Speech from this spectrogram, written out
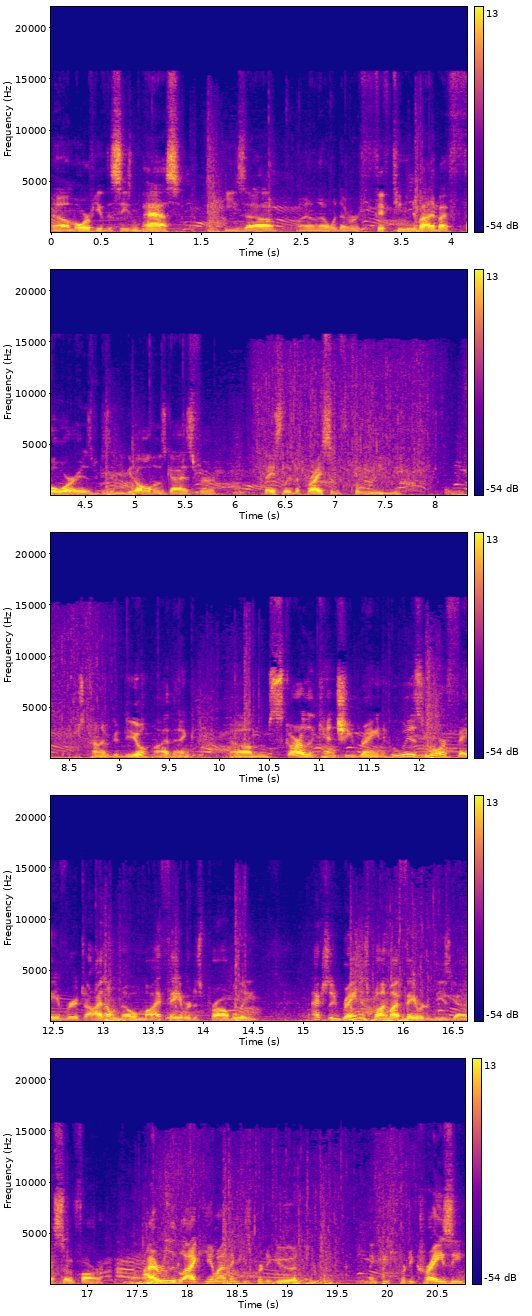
Um, or if you have the season pass, he's, uh, I don't know, whatever 15 divided by 4 is, because then you get all those guys for basically the price of 3. Which is kind of a good deal, I think. Um, Skarlet Kenshi Rain, who is your favorite? I don't know. My favorite is probably... Actually, Rain is probably my favorite of these guys so far. I really like him. I think he's pretty good. I think he's pretty crazy.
